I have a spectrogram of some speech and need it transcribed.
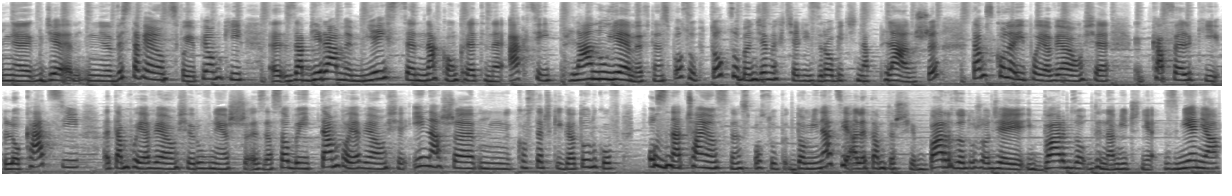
e, gdzie wystawiając swoje pionki e, zabieramy miejsce na konkretne akcje i planujemy w ten sposób to, co będziemy chcieli zrobić na planszy. Tam z kolei pojawiają się kafelki lokacji, tam pojawiają się również zasoby i tam pojawiają się i nasze mm, kosteczki gatunków, oznaczając w ten sposób dominację, ale tam też się bardzo dużo dzieje i bardzo dynamicznie zmienia.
